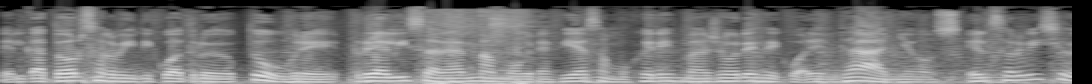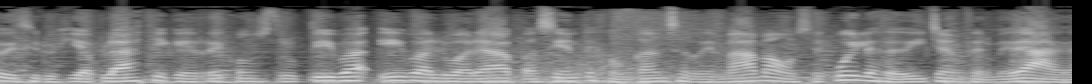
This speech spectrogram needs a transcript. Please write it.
del 14 al 24 de octubre. Realizarán mamografías a mujeres mayores de 40 años. El servicio de cirugía plástica y reconstructiva evaluará a pacientes con cáncer de mama o secuelas de dicha enfermedad.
